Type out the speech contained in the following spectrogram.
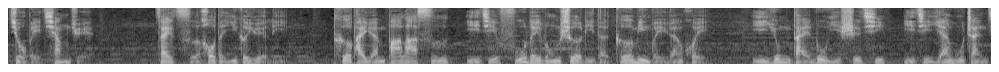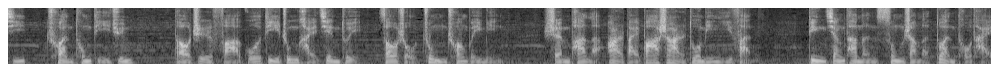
就被枪决。在此后的一个月里，特派员巴拉斯以及弗雷龙设立的革命委员会。以拥戴路易十七以及延误战机串通敌军，导致法国地中海舰队遭受重创为名，审判了二百八十二多名疑犯，并将他们送上了断头台。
